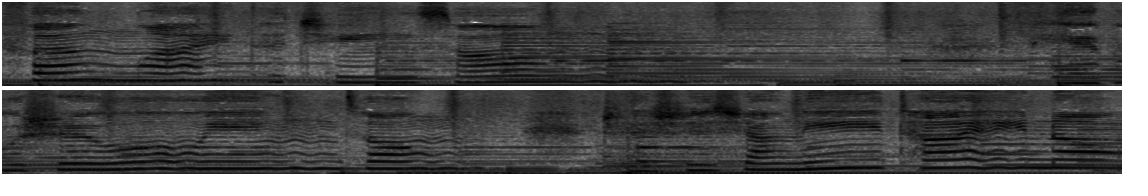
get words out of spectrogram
分外的轻松，也不是无影踪，只是想你太浓，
